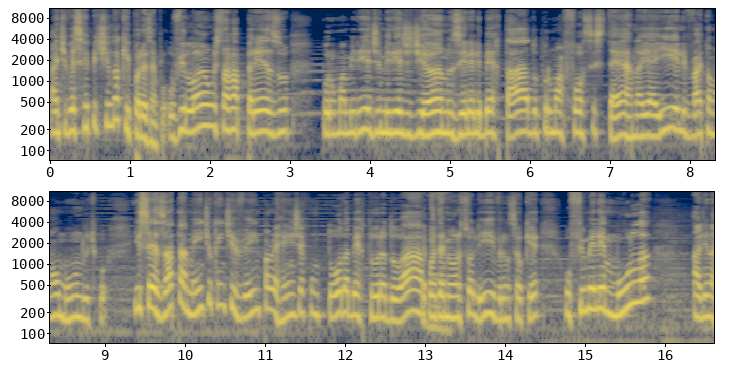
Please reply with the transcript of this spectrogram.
a gente vê se repetindo aqui. Por exemplo, o vilão estava preso por uma miríade miríade de anos e ele é libertado por uma força externa e aí ele vai tomar o mundo, tipo, isso é exatamente o que a gente vê em Power Ranger com toda a abertura do ah, depois da mil anos sou livre, não sei o que. O filme ele emula ali na,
